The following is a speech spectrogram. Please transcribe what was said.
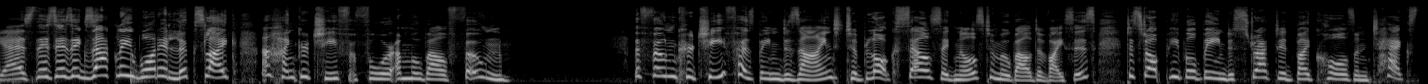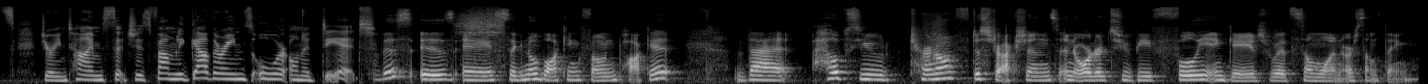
Yes, this is exactly what it looks like a handkerchief for a mobile phone. The Phonekerchief has been designed to block cell signals to mobile devices to stop people being distracted by calls and texts during times such as family gatherings or on a date. This is a signal blocking phone pocket that helps you turn off distractions in order to be fully engaged with someone or something.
